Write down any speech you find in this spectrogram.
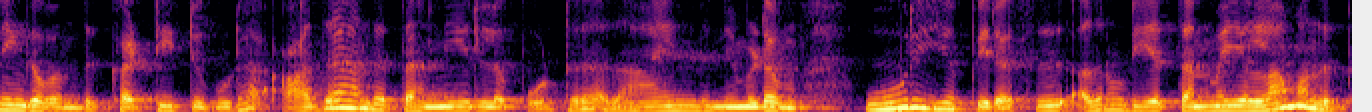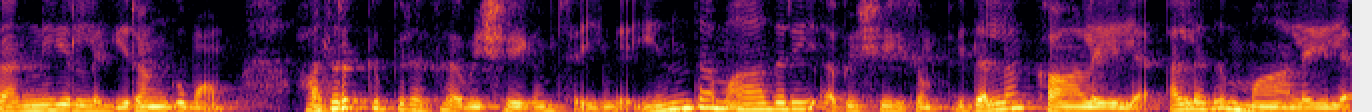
நீங்கள் வந்து கட்டிட்டு கூட அதை அந்த தண்ணீரில் போட்டு அது ஐந்து நிமிடம் ஊறிய பிறகு அதனுடைய தன்மையெல்லாம் அந்த தண்ணீரில் இறங்குமாம். அதற்கு பிறகு அபிஷேகம் செய்யுங்க. இந்த மாதிரி அபிஷேகம் இதெல்லாம் காலையில் அல்லது மாலையில்.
